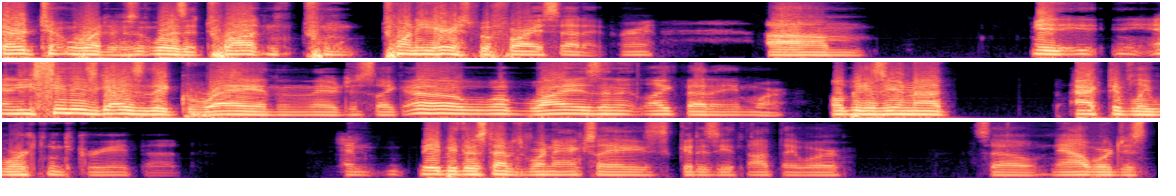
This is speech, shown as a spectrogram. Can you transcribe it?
thirteen. What is it? What is it? 12, 20 years before I said it. Right. Um, it, and you see these guys they gray, and then they're just like, oh, well, why isn't it like that anymore? Well, because you're not actively working to create that, and maybe those times weren't actually as good as you thought they were. So now we're just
